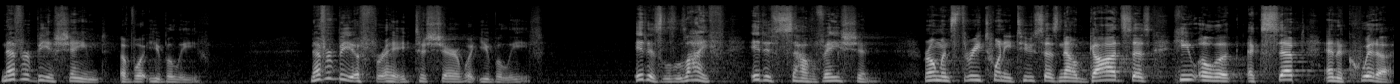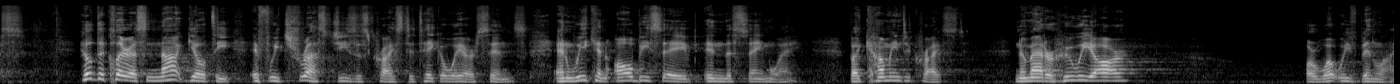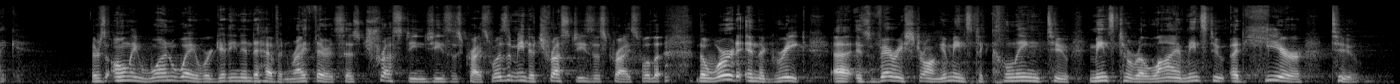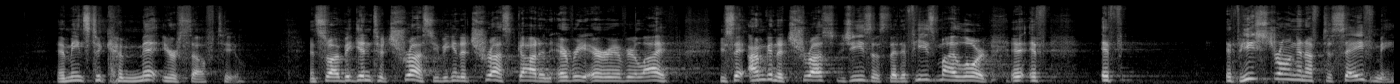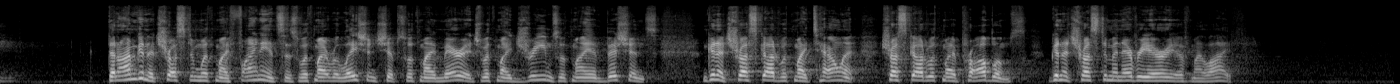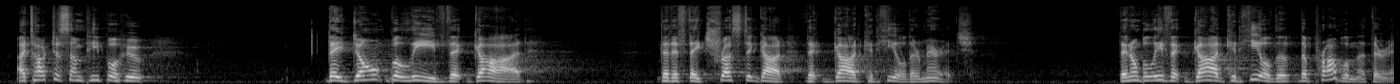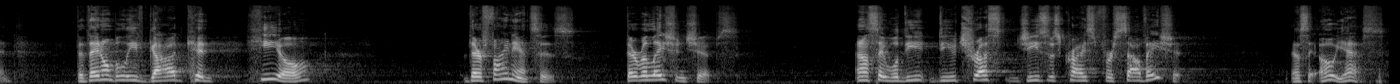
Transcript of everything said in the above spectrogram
Never be ashamed of what you believe. Never be afraid to share what you believe. It is life, it is salvation. Romans 3:22 says, "Now God says he will accept and acquit us. He'll declare us not guilty if we trust Jesus Christ to take away our sins. And we can all be saved in the same way by coming to Christ, no matter who we are or what we've been like. There's only one way we're getting into heaven. Right there, it says trusting Jesus Christ. What does it mean to trust Jesus Christ? Well, the, the word in the Greek uh, is very strong. It means to cling to, means to rely, means to adhere to, it means to commit yourself to. And so I begin to trust. You begin to trust God in every area of your life. You say, I'm going to trust Jesus that if He's my Lord, if, if, if He's strong enough to save me, then I'm going to trust Him with my finances, with my relationships, with my marriage, with my dreams, with my ambitions. I'm going to trust God with my talent, trust God with my problems. I'm going to trust Him in every area of my life. I talk to some people who they don't believe that God, that if they trusted God, that God could heal their marriage. They don't believe that God could heal the, the problem that they're in. That they don't believe God could heal their finances, their relationships. And I'll say, Well, do you, do you trust Jesus Christ for salvation? And they'll say, Oh, yes.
